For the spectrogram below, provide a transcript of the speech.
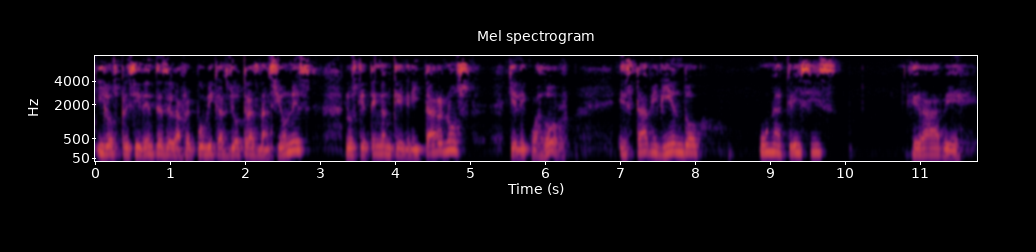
y los presidentes de las repúblicas de otras naciones los que tengan que gritarnos que el Ecuador está viviendo una crisis grave.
